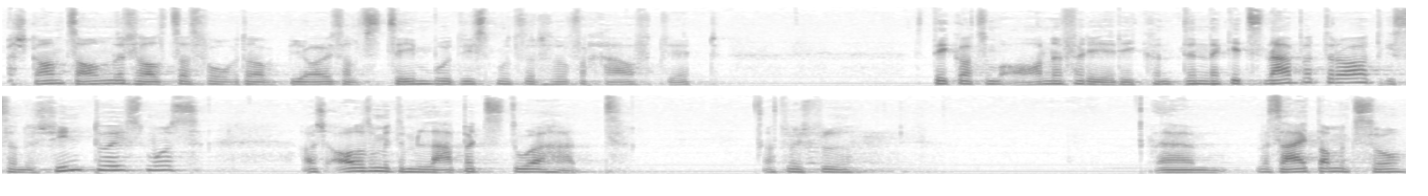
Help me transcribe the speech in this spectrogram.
Das ist ganz anders als das, was da bei uns als Zen-Buddhismus oder so verkauft wird. Da geht es um Ahnenverehrung. Und dann gibt es nebendran gibt es den Shintoismus, ist alles, was mit dem Leben zu tun hat. Also zum Beispiel, ähm, man sagt damals so,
